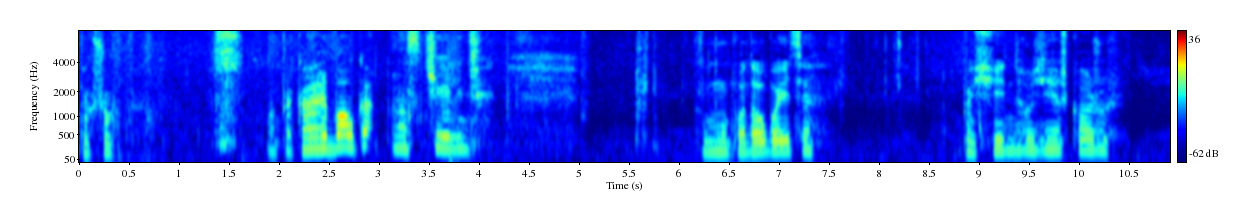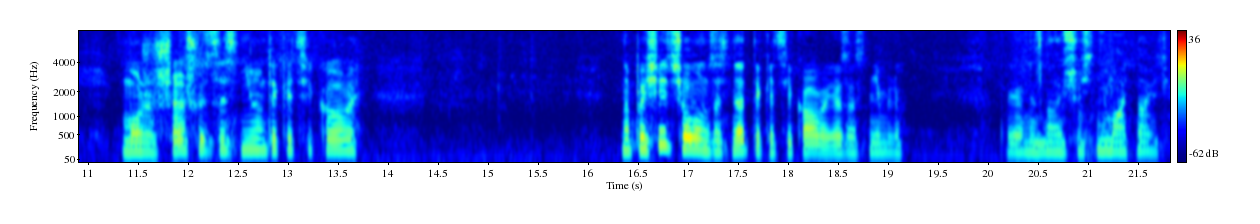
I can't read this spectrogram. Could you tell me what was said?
Так що така рибалка у нас челендж. Кому подобається. Пишіть, друзі, я ж кажу. Може ще щось заснімемо таке цікаве. Напишіть, що вам засняти таке цікаве, я заснімлю. Та я не знаю, що знімати навіть.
